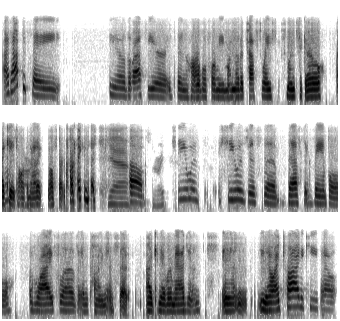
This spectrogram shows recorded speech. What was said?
I'd have to say, you know, the last year it's been horrible for me. My mother passed away six months ago. I Oh, can't talk sorry. about it I'll start crying. But yeah. um, Sorry. she was she was just the best example of life, love, and kindness that I can ever imagine. And you know, I try to keep out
